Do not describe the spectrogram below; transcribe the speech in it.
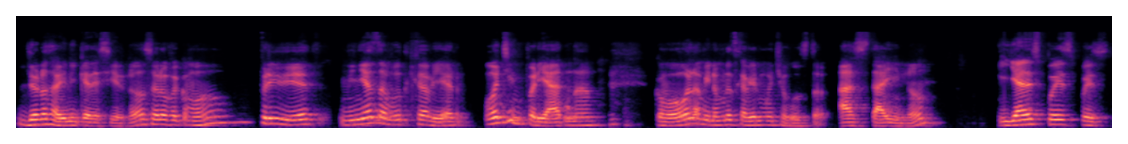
yo no sabía ni qué decir, ¿no? Solo fue como, oh, привет, меня зовут Javier, очень приятно. Como, hola, mi nombre es Javier, mucho gusto. Hasta ahí, ¿no? Y ya después, pues,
